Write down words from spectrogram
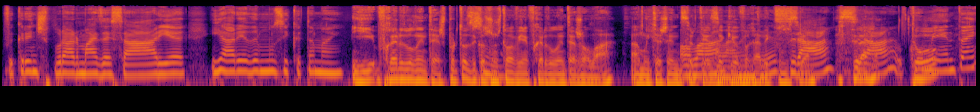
fui querendo explorar mais essa área e a área da música também. E Ferreira do Alentejo, por todos aqueles que nos estão a ver em Ferreira do Alentejo, olá. Há muita gente de Olá, certeza que ouve a rádio Alentejo. comercial. Será? Será? Estou? Comentem.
